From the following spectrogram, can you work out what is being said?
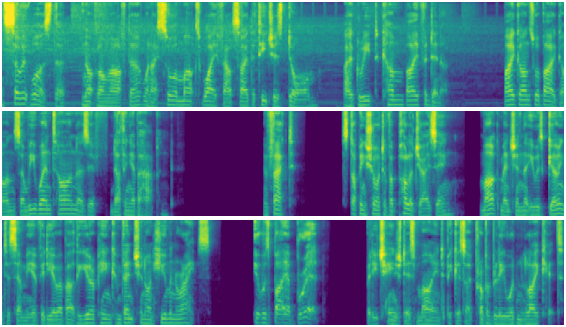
And so it was that, not long after, when I saw Mark's wife outside the teacher's dorm, I agreed to come by for dinner. Bygones were bygones, and we went on as if nothing ever happened. In fact, stopping short of apologizing, Mark mentioned that he was going to send me a video about the European Convention on Human Rights. It was by a Brit, but he changed his mind because I probably wouldn't like it.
